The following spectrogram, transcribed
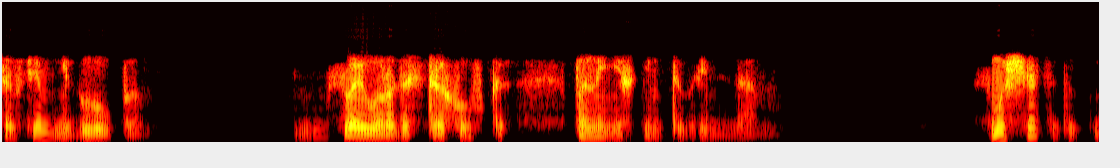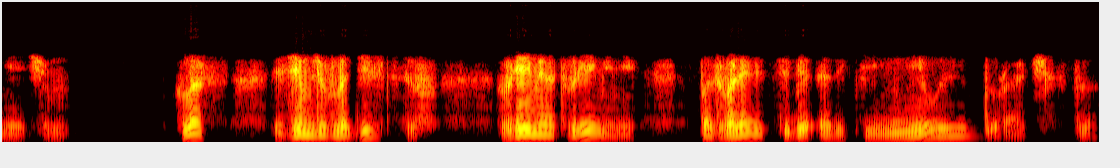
совсем не глупо. Своего рода страховка по нынешним-то временам. Смущаться тут нечем. Класс землевладельцев время от времени позволяет себе эдакие милые дурачества,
